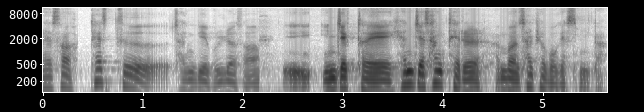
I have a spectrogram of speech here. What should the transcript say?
해서 테스트 장비에 물려서 이 인젝터의 현재 상태를 한번 살펴보겠습니다.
